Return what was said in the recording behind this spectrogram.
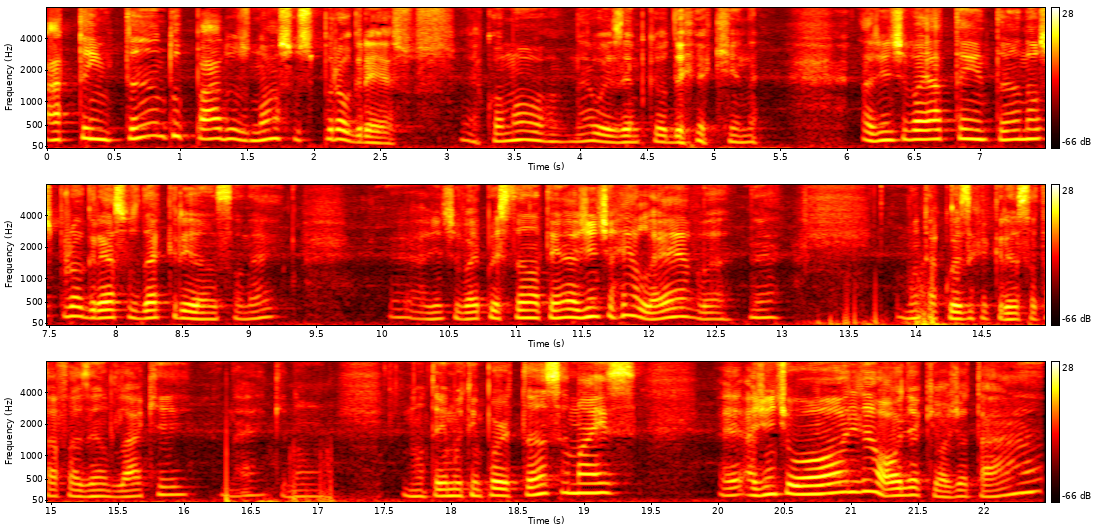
atentando para os nossos progressos. É como né, o exemplo que eu dei aqui, né? A gente vai atentando aos progressos da criança, né? A gente vai prestando atenção, a gente releva, né? Muita coisa que a criança está fazendo lá que, né, que não, não tem muita importância, mas é, a gente olha, olha aqui, ó, já está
